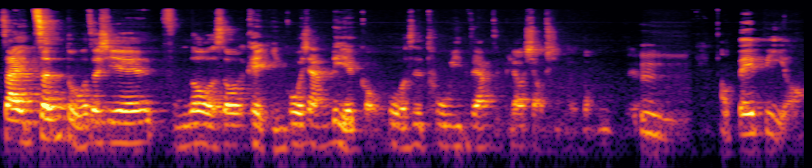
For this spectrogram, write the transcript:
在争夺这些腐肉的时候，可以赢过像猎狗或者是秃鹰这样子比较小型的动物。嗯，好卑鄙哦。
